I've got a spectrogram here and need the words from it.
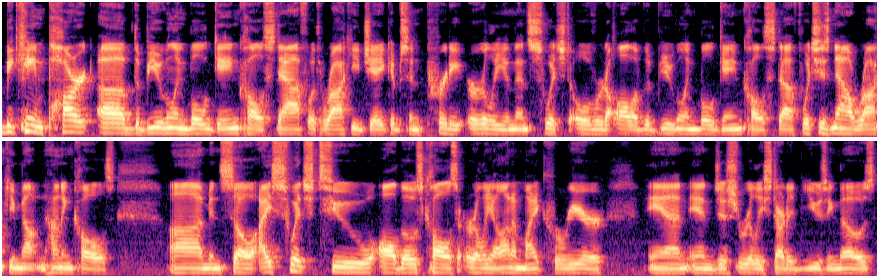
became part of the Bugling Bull game call staff with Rocky Jacobsen pretty early and then switched over to all of the Bugling Bull game call stuff, which is now Rocky Mountain Hunting Calls. Um, and so I switched to all those calls early on in my career and and just really started using those.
